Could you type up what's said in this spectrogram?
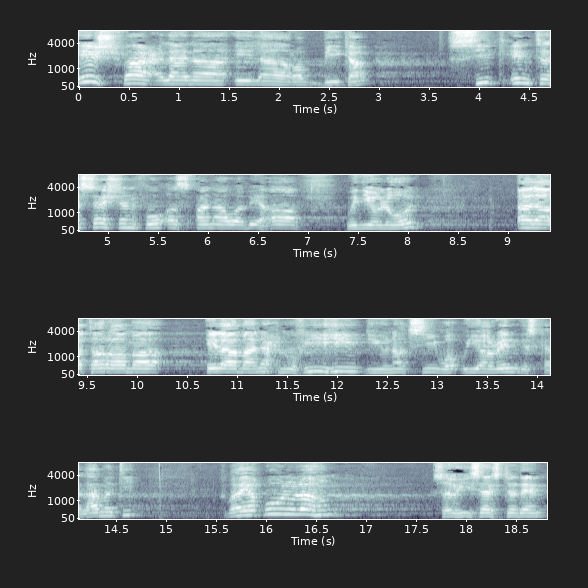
اشفع لنا إلى ربك Seek intercession for us on our behalf with your Lord. ألا ترى ما إلى ما نحن فيه. Do you not see what we are in, this calamity? فيقول لهم So he says to them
